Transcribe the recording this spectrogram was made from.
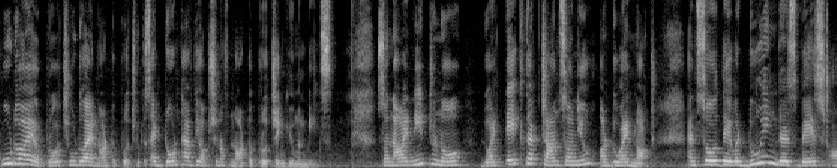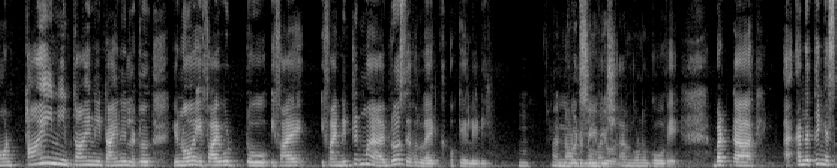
who do i approach who do i not approach? Because i don't have the option of not approaching human beings. So now i need to know do i take that chance on you or do i not? And so they were doing this based on tiny tiny tiny little you know if i would to if i if i knitted my eyebrows they were like okay lady I'm not going to so much. I'm going to go away. But uh, and the thing is,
